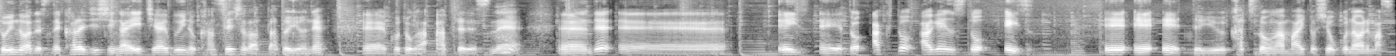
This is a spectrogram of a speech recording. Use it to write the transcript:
というのはですね彼自身が HIV の感染者だったというね、えーことがあってですね、えーで、えーエイズえーとアクト・アゲンスト・エイズ AAA という活動が毎年行われます。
